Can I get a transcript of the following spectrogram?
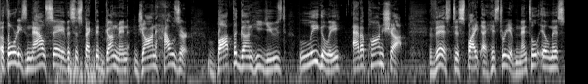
Authorities now say the suspected gunman, John Houser, bought the gun he used legally at a pawn shop. This despite a history of mental illness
